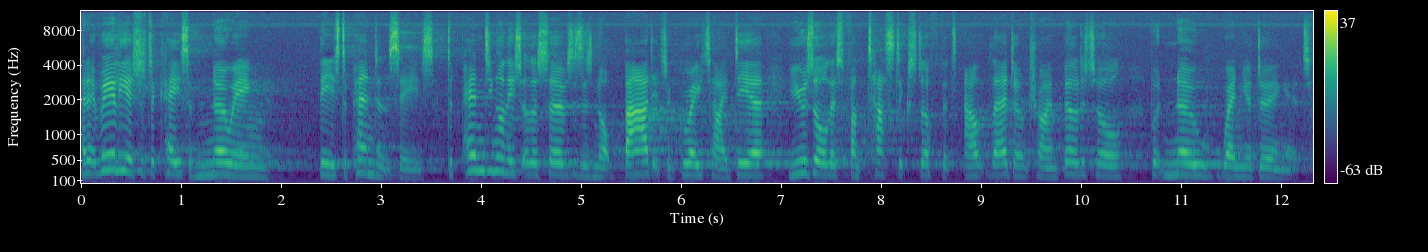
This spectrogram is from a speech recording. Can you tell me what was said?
And it really is just a case of knowing these dependencies. Depending on these other services is not bad, it's a great idea. Use all this fantastic stuff that's out there, don't try and build it all, but know when you're doing it.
